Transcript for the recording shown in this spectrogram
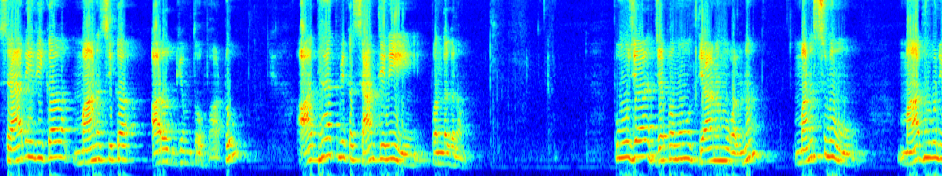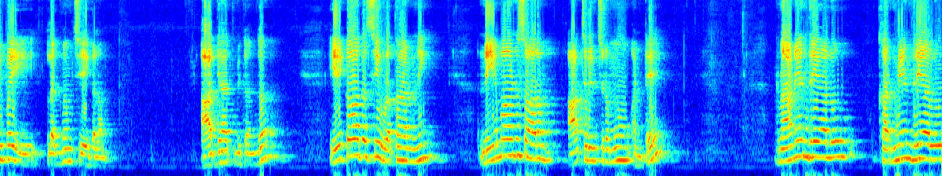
శారీరక మానసిక ఆరోగ్యంతో పాటు ఆధ్యాత్మిక శాంతిని పొందగలం. పూజ జపము ధ్యానము వలన మనస్సును మాధవునిపై లగ్నం చేయగలం. ఆధ్యాత్మికంగా ఏకాదశి వ్రతాన్ని నియమానుసారం ఆచరించడము అంటే జ్ఞానేంద్రియాలు కర్మేంద్రియాలు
